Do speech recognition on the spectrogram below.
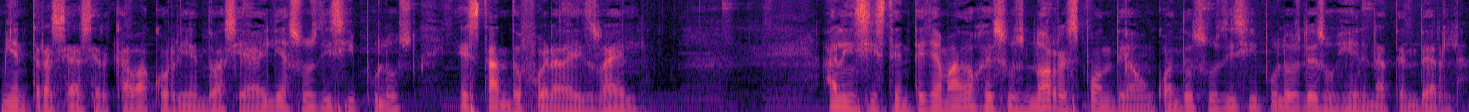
mientras se acercaba corriendo hacia él y a sus discípulos estando fuera de Israel. Al insistente llamado Jesús no responde aun cuando sus discípulos le sugieren atenderla.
